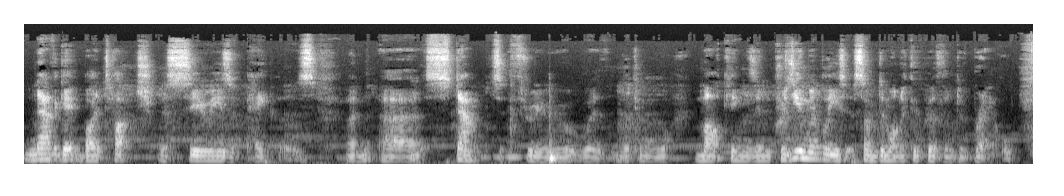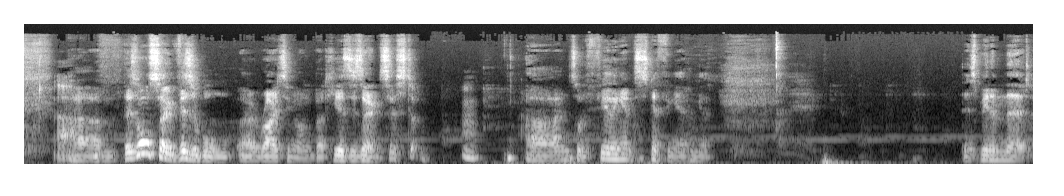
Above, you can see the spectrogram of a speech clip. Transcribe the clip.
navigate by touch a series of papers and uh, stamped through with little markings in presumably some demonic equivalent of braille. Um, there's also visible uh, writing on, but he has his own system. Uh, and sort of feeling it, and sniffing it, and go, There's been a murder.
